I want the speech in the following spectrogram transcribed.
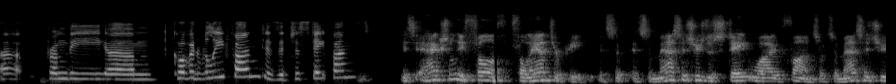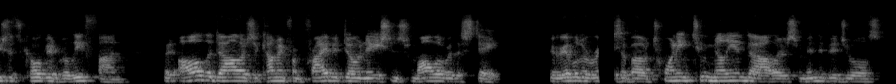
uh, from the um, COVID relief fund? Is it just state funds? It's actually phil- philanthropy. It's a, it's a Massachusetts statewide fund. So it's a Massachusetts COVID relief fund, but all the dollars are coming from private donations from all over the state. They're able to raise about $22 million from individuals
